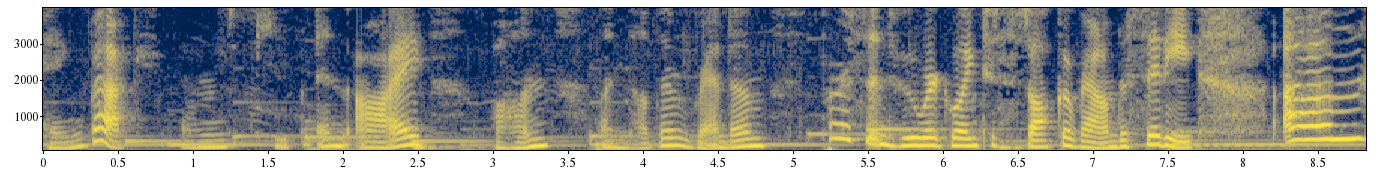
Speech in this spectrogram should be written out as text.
hang back and keep an eye on another random person who we're going to stalk around the city. Um,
